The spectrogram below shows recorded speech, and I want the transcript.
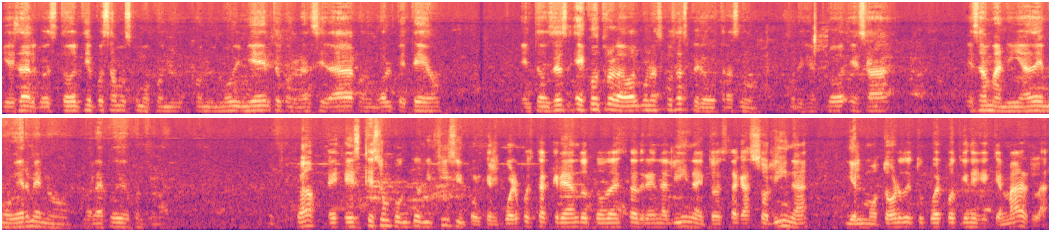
y es algo, es todo el tiempo estamos como con, con, un movimiento, con una ansiedad, con un golpeteo. Entonces he controlado algunas cosas, pero otras no. Por ejemplo, esa, esa manía de moverme no, no la he podido controlar. E, es que es un poquito difícil porque el cuerpo está creando toda esta adrenalina y toda esta gasolina y el motor de tu cuerpo tiene que quemarla.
